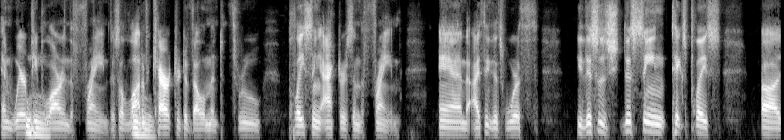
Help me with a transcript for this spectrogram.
and where Mhm. people are in the frame. There's a lot Mhm. of character development through placing actors in the frame, and I think it's worth. This is this scene takes place uh,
